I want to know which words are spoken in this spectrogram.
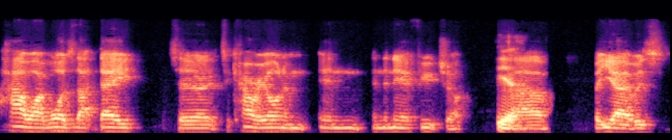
how I was that day to to carry on in in, in the near future. Yeah. Um, but yeah, it was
